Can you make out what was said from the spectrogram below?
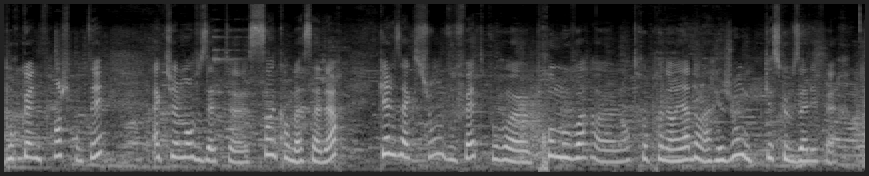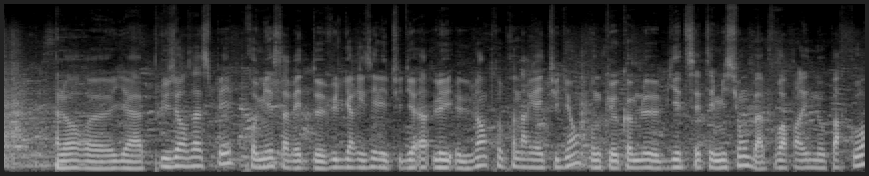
Bourgogne-Franche-Comté. Actuellement, vous êtes cinq ambassadeurs. Quelles actions vous faites pour promouvoir l'entrepreneuriat dans la région ou qu'est-ce que vous allez faire? Alors, il y a plusieurs aspects. Premier, ça va être de vulgariser l'entrepreneuriat étudiant. Donc, comme le biais de cette émission, bah, pouvoir parler de nos parcours,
